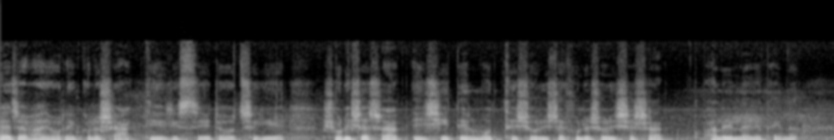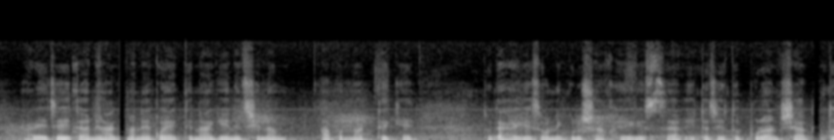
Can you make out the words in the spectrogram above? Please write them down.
রেজা ভাই অনেকগুলো শাক দিয়ে গেছে। এটা হচ্ছে গিয়ে সরিষা শাক। এই শীতের মধ্যে সরিষা ফুলে সরিষা শাক, ভালোই লাগে, তাই না? আর এই যে এটা আমি আগে মানে কয়েকদিন আগে এনেছিলাম আপন মাঠ থেকে। তো দেখা গেছে অনেকগুলো শাক হয়ে গেছে। আর এটা যেহেতু পুরান শাক, তো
